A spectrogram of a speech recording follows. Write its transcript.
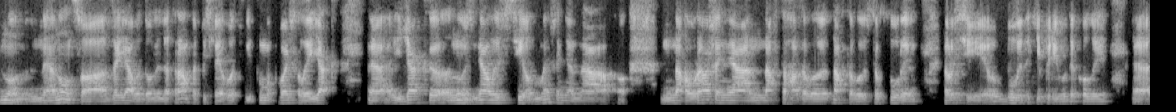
ну не анонсу, а заяви Дональда Трампа після його твіту, ми побачили, як, е, як ну зняли всі обмеження на, на ураження нафтогазової нафтової структури Росії. Були такі періоди, коли е,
